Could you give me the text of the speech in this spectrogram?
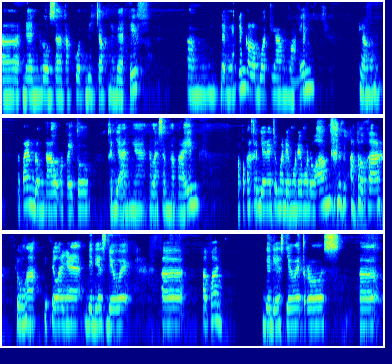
uh, dan nggak usah takut dicap negatif. Um, dan mungkin kalau buat yang lain yang apa yang belum tahu apa itu kerjaannya LSM ngapain apakah kerjanya cuma demo-demo doang ataukah cuma istilahnya jadi SJW uh, apa jadi SJW terus uh,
